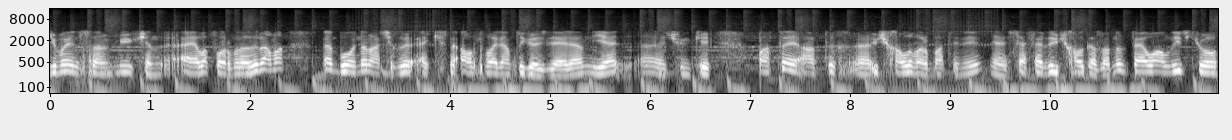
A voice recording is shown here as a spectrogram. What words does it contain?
Juventus München əla formadadır, amma mən bu oyundan açığı əksinə alt variantı gözləyirəm. Niyə? Ə, çünki Batı artıq 3 xalı var Batının. Yəni səfərdə 3 xal qazanıb və o anlayır ki, o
